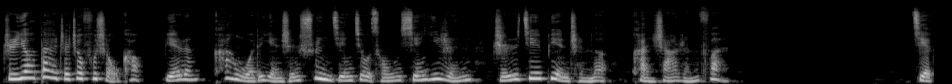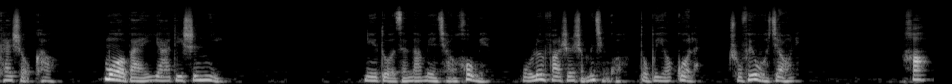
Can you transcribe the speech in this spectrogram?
只要戴着这副手铐，别人看我的眼神瞬间就从嫌疑人直接变成了看杀人犯。解开手铐，莫白压低声音：“你躲在那面墙后面，无论发生什么情况都不要过来。”除非我叫你，好，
